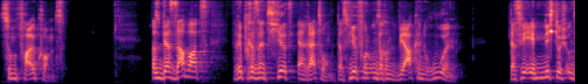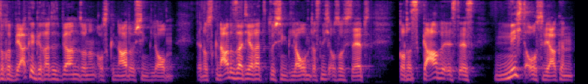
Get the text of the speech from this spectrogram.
zum Fall kommt. Also der Sabbat repräsentiert Errettung, dass wir von unseren Werken ruhen. Dass wir eben nicht durch unsere Werke gerettet werden, sondern aus Gnade durch den Glauben. Denn aus Gnade seid ihr errettet durch den Glauben, das nicht aus euch selbst. Gottes Gabe ist es, nicht aus Werken,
